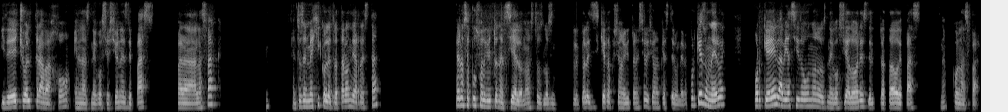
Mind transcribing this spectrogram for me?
Y de hecho él trabajó en las negociaciones de paz para las FARC. Entonces en México le trataron de arrestar, pero se puso el grito en el cielo, ¿no? Estos, los intelectuales de izquierda pusieron el grito en el cielo y dijeron que este era un héroe. ¿Por qué es un héroe? Porque él había sido uno de los negociadores del Tratado de Paz, Con las FARC.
